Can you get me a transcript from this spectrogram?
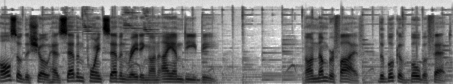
Also the show has 7.7 rating on IMDb. On number 5, The Book of Boba Fett.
